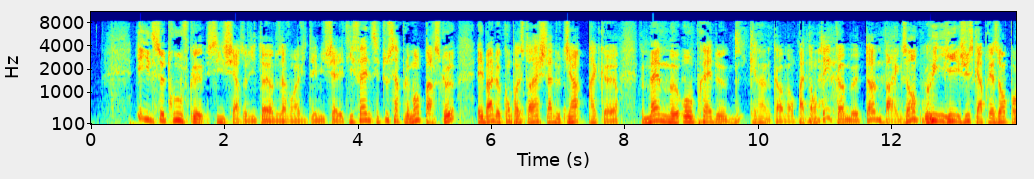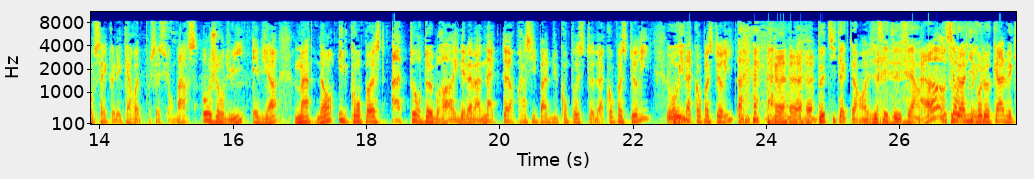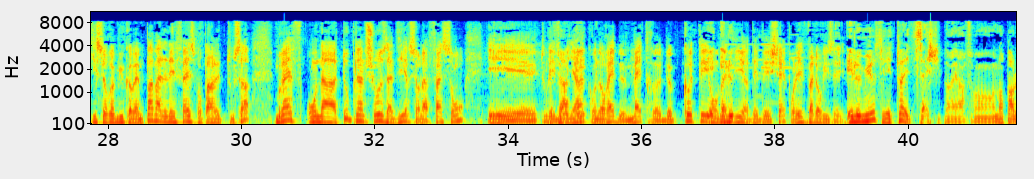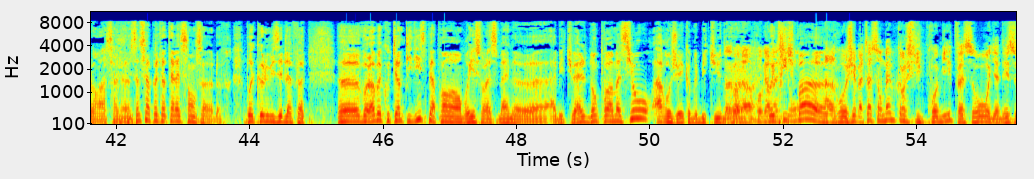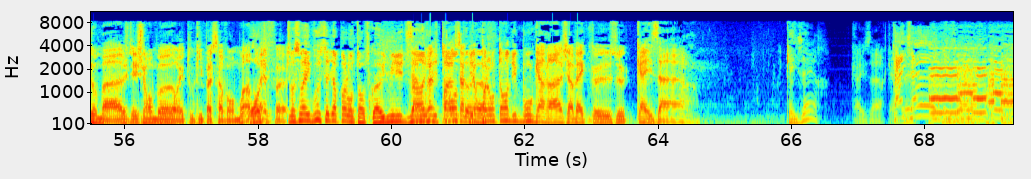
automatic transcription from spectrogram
Et il se trouve que, si, chers auditeurs, nous avons invité Michel et Tiffaine, c'est tout simplement parce que, eh ben, le compostage, ça nous tient à cœur. Même auprès de geeks, hein, comme patentés, comme Tom, par exemple, qui, jusqu'à présent, pensait que les carottes poussaient sur Mars. Aujourd'hui, eh bien, maintenant, il composte à tour de bras. Il est même un acteur principal du compost, de la composterie. On Oui. dit la composterie. Petit acteur, hein. j'essaie de faire Alors, grossir tout le niveau local, mais qui se remue quand même pas mal les fesses pour parler de tout ça. Bref, on a tout plein de choses à dire sur la façon et tous les moyens qu'on aurait de mettre de côté, Et- on va le- dire, des déchets pour les valoriser. Et le mieux, c'est les toilettes sèches, il paraît. Enfin, on en parlera. Ça, ça, ça peut être intéressant, ça, pour économiser de la flotte. Euh, voilà, bah écoutez un petit disque, puis après on va embrayer sur la semaine euh, habituelle. Donc programmation à Roger, comme d'habitude. Ben voilà, Bon, programmation triche pas. euh, à Roger. Bah, de toute façon, même quand je suis premier, de toute façon, il y a des hommages, des gens morts et tout qui passent avant moi. bon, Bref. de toute façon, avec vous, ça dure pas longtemps, quoi Une minute vingt, bref, ça ne dure euh, pas longtemps du bon garage avec euh, The Kaiser. Kaiser? Kaiser. Kaiser Wind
